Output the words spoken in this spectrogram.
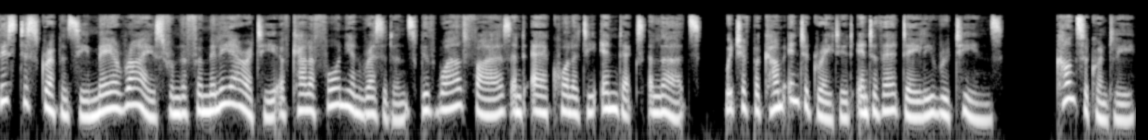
This discrepancy may arise from the familiarity of Californian residents with wildfires and air quality index alerts, which have become integrated into their daily routines. Consequently,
